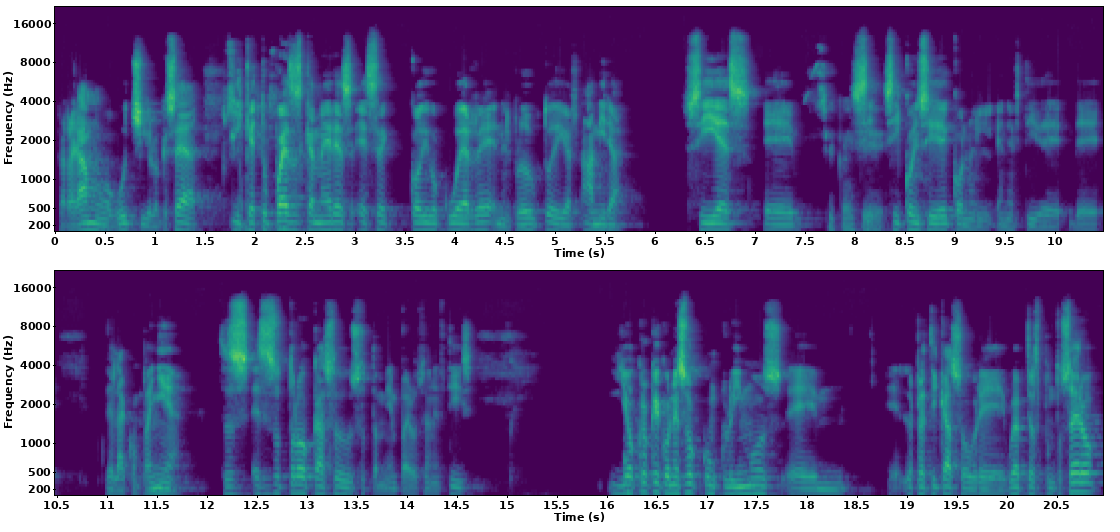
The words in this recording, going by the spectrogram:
Ferragamo o Gucci o lo que sea y que tú puedes escanear ese código QR en el producto y digas ah mira sí es... Eh, sí, coincide. con el NFT de, de, la compañía. Entonces, ese es otro caso de uso también para los NFTs. Yo creo que con eso concluimos em, la plática sobre Web 3.0.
